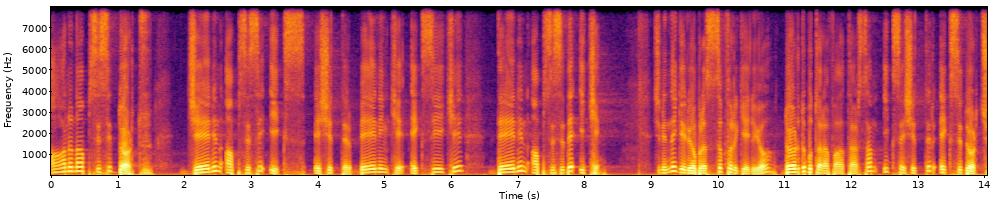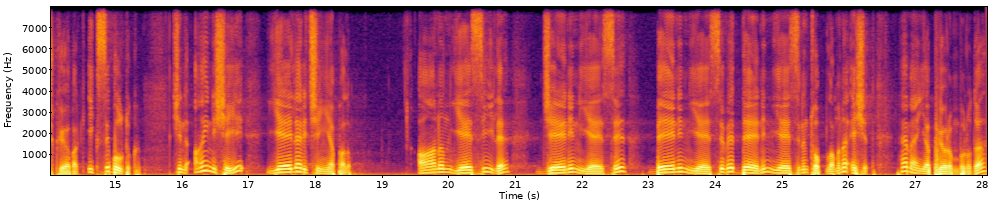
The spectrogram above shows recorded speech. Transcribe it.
A'nın apsisi 4. C'nin apsisi X eşittir. B'ninki eksi 2. D'nin apsisi de 2. Şimdi ne geliyor burası? 0 geliyor. 4'ü bu tarafa atarsam x eşittir. Eksi 4 çıkıyor. Bak x'i bulduk. Şimdi aynı şeyi y'ler için yapalım. A'nın y'si ile C'nin y'si, B'nin y'si ve D'nin y'sinin toplamına eşit. Hemen yapıyorum bunu da.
